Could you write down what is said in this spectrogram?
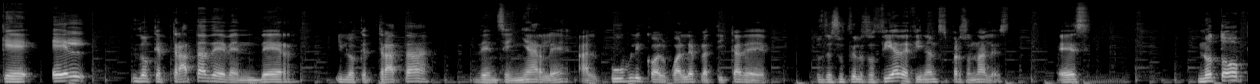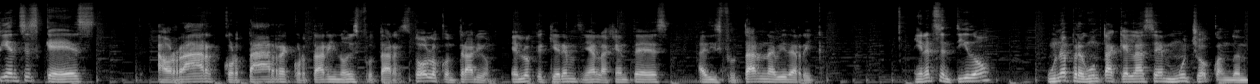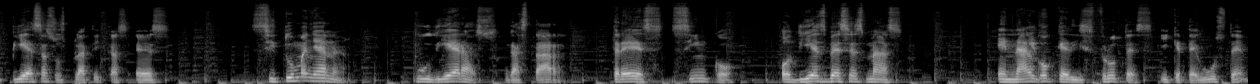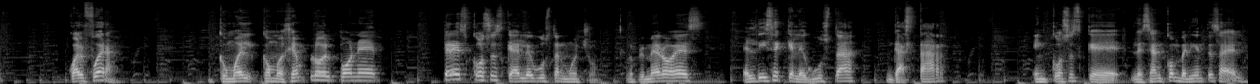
que él lo que trata de vender y lo que trata de enseñarle al público al cual le platica de, pues, de su filosofía de finanzas personales es no todo pienses que es ahorrar, cortar, recortar y no disfrutar. Es todo lo contrario. Él lo que quiere enseñar a la gente es a disfrutar una vida rica. Y en ese sentido, una pregunta que él hace mucho cuando empieza sus pláticas es, si tú mañana pudieras gastar 3, 5 o 10 veces más en algo que disfrutes y que te guste, ¿cuál fuera? Como, como ejemplo, él pone tres cosas que a él le gustan mucho. Lo primero es, él dice que le gusta gastar en cosas que le sean convenientes a él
